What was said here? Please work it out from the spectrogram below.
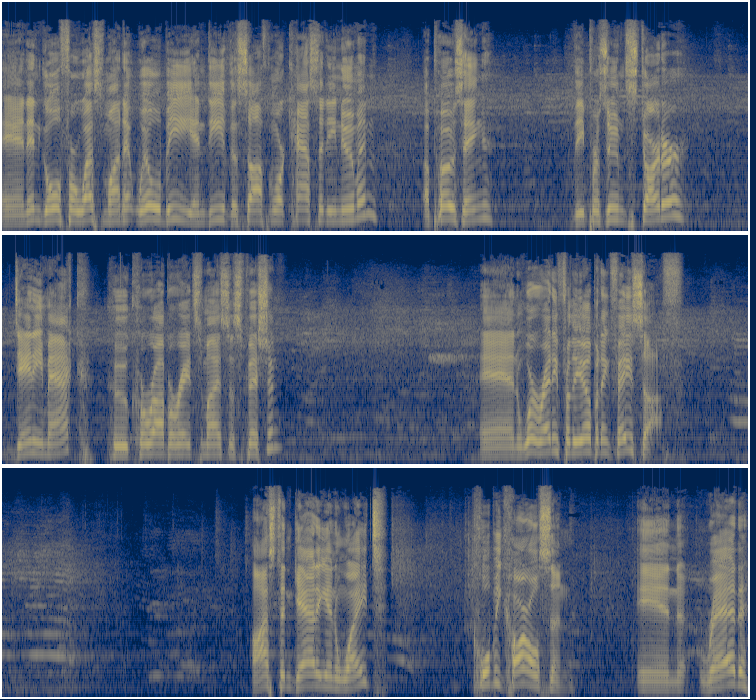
And in goal for Westmont, it will be indeed the sophomore Cassidy Newman opposing the presumed starter, Danny Mack, who corroborates my suspicion. And we're ready for the opening faceoff. Austin Gaddy in white, Colby Carlson in red,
